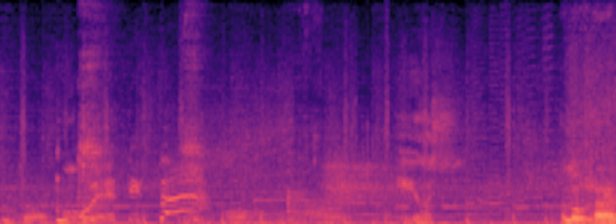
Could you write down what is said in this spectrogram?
พี่จอยฮัลโหลครับ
